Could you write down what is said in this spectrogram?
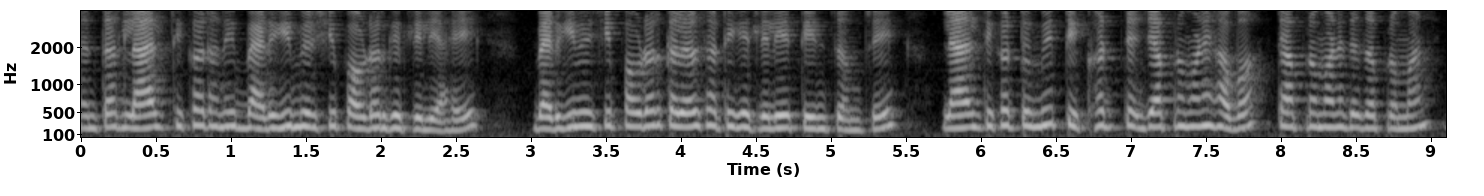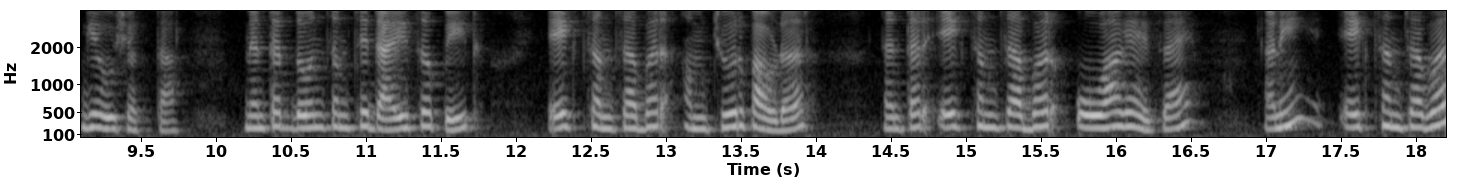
नंतर लाल तिखट आणि बॅडगी मिरची पावडर घेतलेली आहे. बॅडगी मिरची पावडर कलरसाठी घेतलेली आहे तीन चमचे लाल तिखट तुम्ही तिखट ते ज्याप्रमाणे हवं त्याप्रमाणे त्याचं प्रमाण घेऊ शकता. नंतर दोन चमचे डाळीचं पीठ एक चमचाभर आमचूर पावडर नंतर एक चमचाभर ओवा घ्यायचा आहे आणि एक चमचाभर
